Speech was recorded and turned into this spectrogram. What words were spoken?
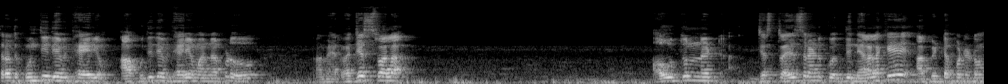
తర్వాత కుంతీదేవి ధైర్యం ఆ కుంతీదేవి ధైర్యం అన్నప్పుడు ఆమె రజస్వల అవుతున్నట్టు జస్ట్ రజస్వలని కొద్ది నెలలకే ఆ బిడ్డ పుట్టడం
